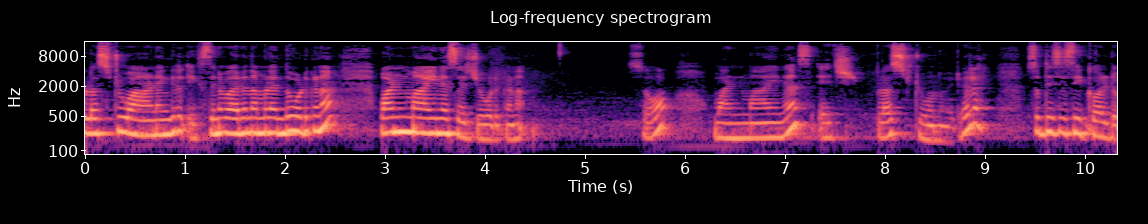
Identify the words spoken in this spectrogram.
plus two ആണെങ്കിൽ എക്സിന് പകരം നമ്മൾ എന്ത് കൊടുക്കണം? വൺ മൈനസ് എച്ച് കൊടുക്കണം. So one minus h plus two എന്ന് വരും അല്ലെ? So this is equal to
